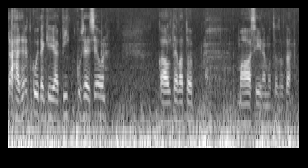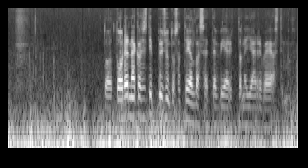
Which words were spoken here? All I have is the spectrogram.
tähän se nyt kuitenkin jäi pikkusen, se on kalteva tuo maa siinä, mutta tota, to, todennäköisesti pysyn tuossa teltassa, etten vieri tonne järveen asti. Mutta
